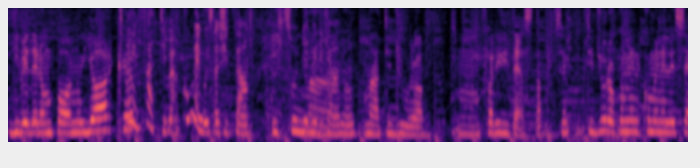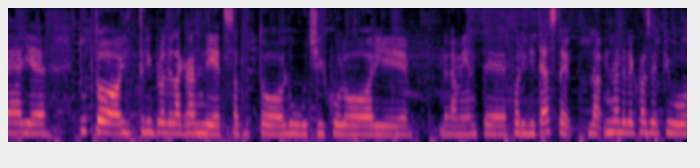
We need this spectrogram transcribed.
di vedere un po' New York. Eh, infatti, ma com'è questa città? Il sogno Ma- americano? Ma ti giuro, mm, fuori di testa. Se- ti giuro, come, come nelle serie, tutto il triplo della grandezza, tutto luci, colori, veramente fuori di testa. E la- una delle cose più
